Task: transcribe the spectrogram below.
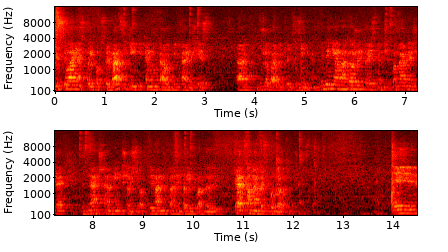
wysyłania swoich obserwacji, dzięki temu ta orbita już jest e, dużo bardziej precyzyjna. Gdyby nie amatorzy, to jestem przekonany, że znaczna większość odkrywanych planetoid byłaby tracona bezpowrotnie często. Yy,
